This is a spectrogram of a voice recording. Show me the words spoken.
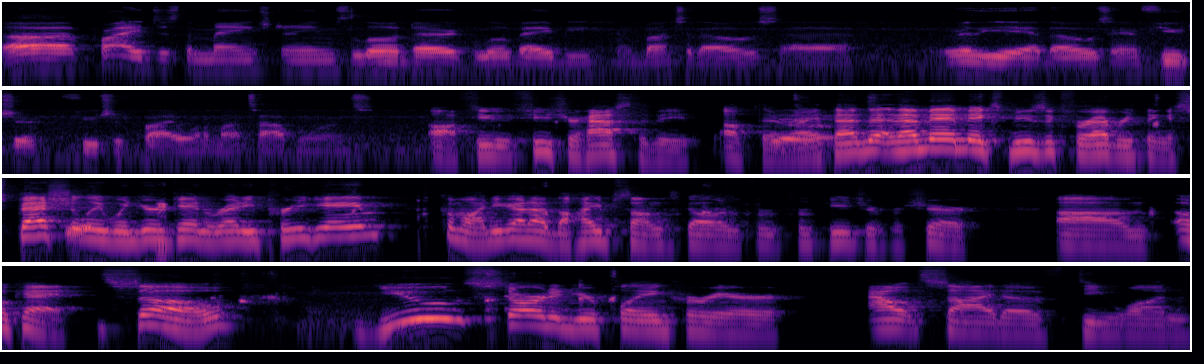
Uh, probably just the mainstreams, Lil Durk, Lil Baby, a bunch of those. Uh, really, yeah, those and Future. Future's probably one of my top ones. Oh, Future has to be up there, yeah. right? That that man makes music for everything, especially yeah. when you're getting ready pregame. Come on, you gotta have the hype songs going from from Future for sure. Um, okay, so you started your playing career outside of D1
